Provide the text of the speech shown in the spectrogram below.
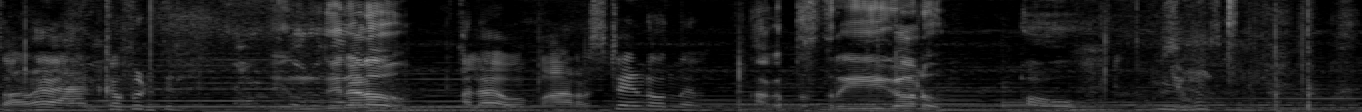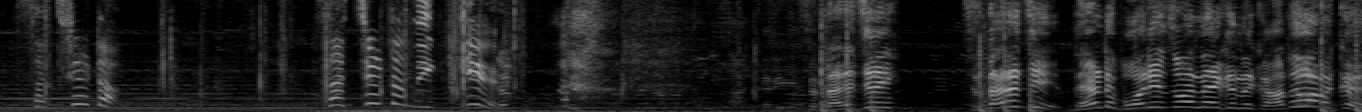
സാറേ ഹാൻഡ് എടുത്തില്ല? എന്തിനാടോ? അല്ല അറസ്റ്റ് ചെയ്യേണ്ട വന്നാൽ അകത്ത് സ്ത്രീകളടോ? ഓ. സച്ചേട്ടാ സച്ചേട്ടാ നിക്ക്. സിതാരച്ചി സിതാരച്ചി ദേണ്ട് പോലീസ് വന്നേക്കുന്നു. കഥ തുറക്ക്.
